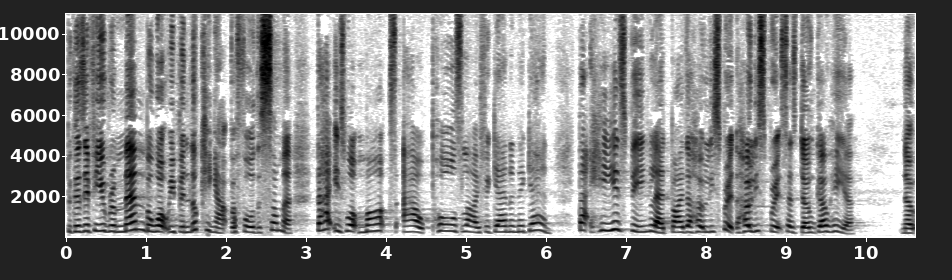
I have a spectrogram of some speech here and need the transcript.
Because if you remember what we've been looking at before the summer, that is what marks out Paul's life again and again. That he is being led by the Holy Spirit. The Holy Spirit says, Don't go here. No,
